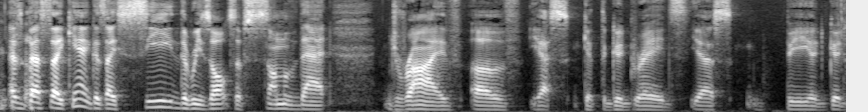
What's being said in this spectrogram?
as best I can because I see the results of some of that drive of yes, get the good grades, yes, be a good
